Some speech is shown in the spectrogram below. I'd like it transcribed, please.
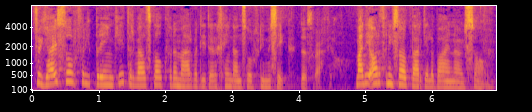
So jy sorg vir die prentjie terwyl Skalk van der Merwe die dirigent dan sorg vir die musiek. Dis reg, ja. Maar die aard van die saak werk julle baie nou saam.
